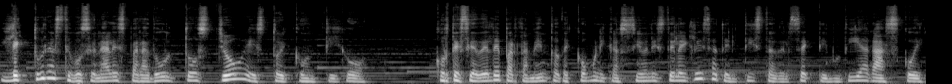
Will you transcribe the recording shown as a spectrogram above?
Lecturas devocionales para adultos, yo estoy contigo. Cortesía del Departamento de Comunicaciones de la Iglesia Dentista del Séptimo Día Gascoe,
